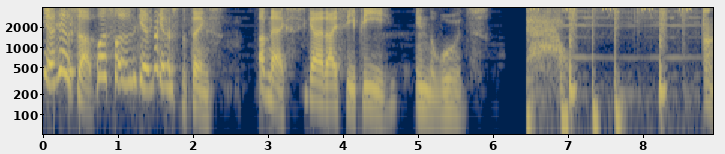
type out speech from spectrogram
yeah, hit us up. Let's, let's give give us the things. Up next, you got ICP in the woods. Uh.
